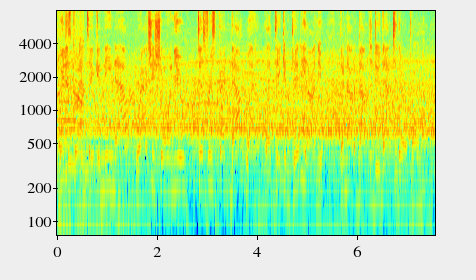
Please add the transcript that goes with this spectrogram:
If we just go ahead and take a knee now, we're actually showing you disrespect that way, like taking pity on you. They're not about to do that to their opponent.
